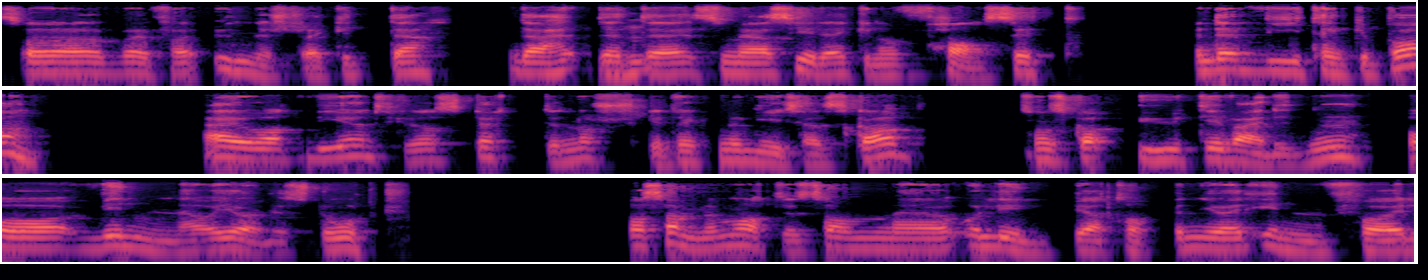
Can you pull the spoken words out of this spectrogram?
Så bare for å understreke det. Det dette som jeg sier, er ikke noen fasit. Men det vi tenker på, er jo at vi ønsker å støtte norske teknologiselskap som skal ut i verden og vinne og gjøre det stort. På samme måte som eh, Olympiatoppen gjør innenfor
